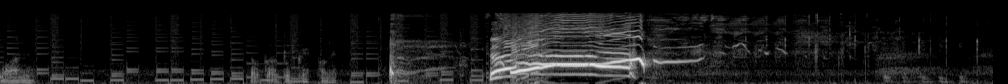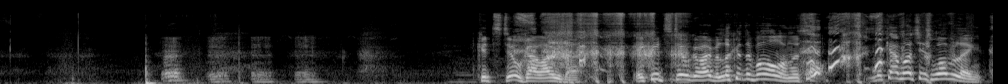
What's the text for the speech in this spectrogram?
One. Not got a good grip on it. Ah! could still go over. It could still go over. Look at the ball on the top. Look how much it's wobbling.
